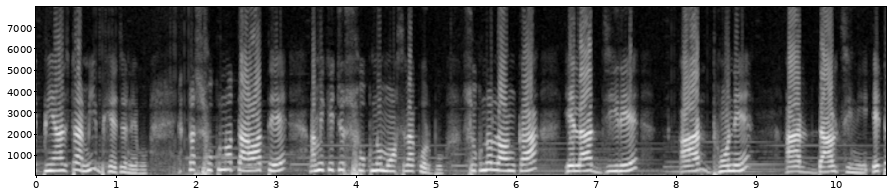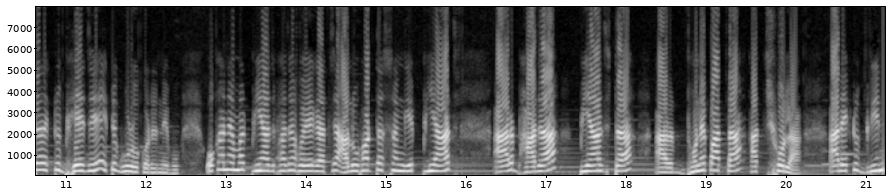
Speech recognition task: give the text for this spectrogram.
এই পেঁয়াজটা আমি ভেজে নেব। একটা শুকনো তাওয়াতে আমি কিছু শুকনো মশলা করব। শুকনো লঙ্কা, এলাচ, জিরে আর ধনে আর ডালচিনি, এটা একটু ভেজে একটু গুঁড়ো করে নেব। ওখানে আমার পেঁয়াজ ভাজা হয়ে গেছে, আলু ভর্তার সঙ্গে পেঁয়াজ আর ভাজা পেঁয়াজটা আর ধনে পাতা আর ছোলা আর একটু গ্রিন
